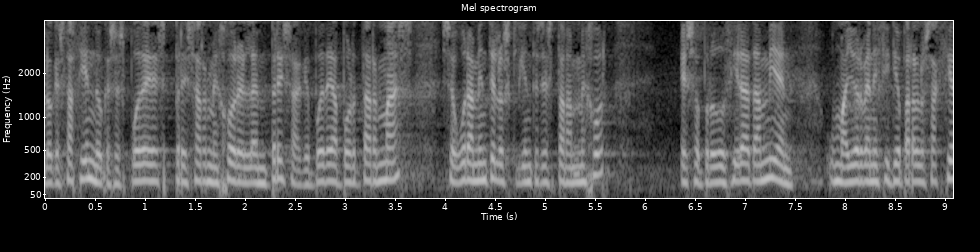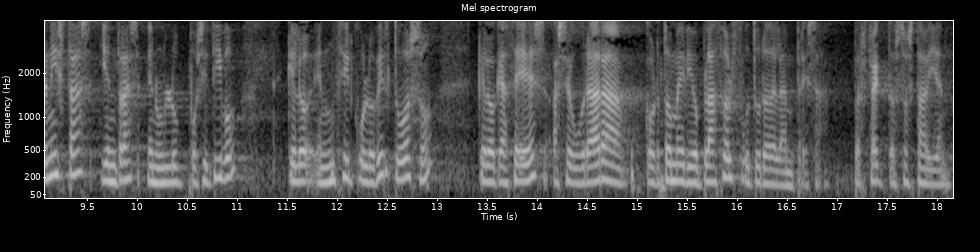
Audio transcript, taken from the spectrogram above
lo que está haciendo, que se puede expresar mejor en la empresa, que puede aportar más, seguramente los clientes estarán mejor. Eso producirá también un mayor beneficio para los accionistas y entras en un loop positivo, que en un círculo virtuoso, que lo que hace es asegurar a corto o medio plazo el futuro de la empresa. Perfecto, esto está bien.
